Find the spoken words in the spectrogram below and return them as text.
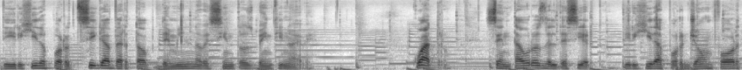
dirigido por Ziga Bertop de 1929. 4. Centauros del desierto, dirigida por John Ford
